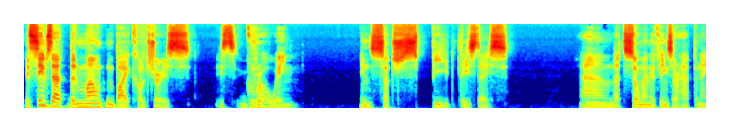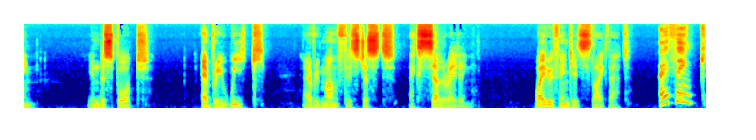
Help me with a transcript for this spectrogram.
It seems that the mountain bike culture is is growing in such speed these days, and that so many things are happening in the sport every week, every month. It's just accelerating. Why do you think it's like that? I think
